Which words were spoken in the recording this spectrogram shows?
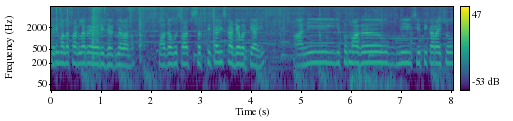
तरी मला चांगला रे रिझल्ट मिळाला. माझा ऊस आज सत्तेचाळीस कांड्यावरती आहे. आणि इथून मागं मी शेती करायचो.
